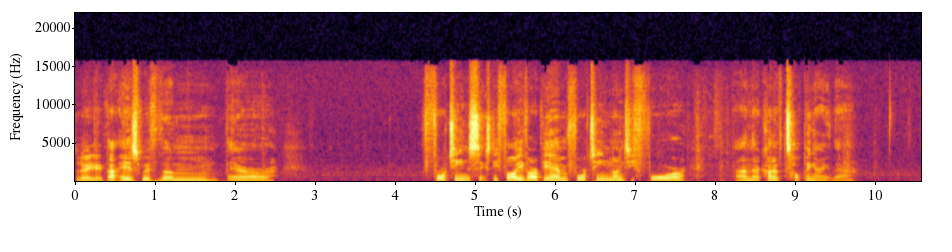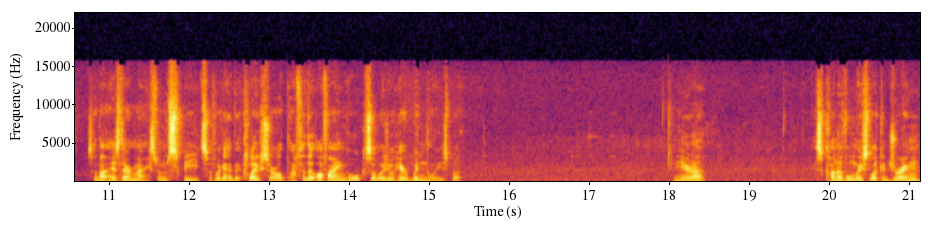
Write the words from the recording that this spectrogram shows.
So there you go. That is with them. They're 1465 RPM, 1494, and they're kind of topping out there. So that is their maximum speed. So if I get a bit closer, I'll have to do it off angle because otherwise you'll hear wind noise. But can you hear that? It's kind of almost like a drone.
